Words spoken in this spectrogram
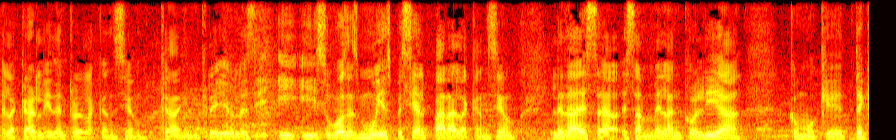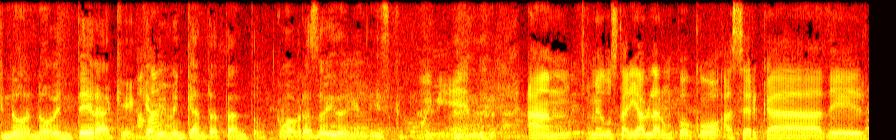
de la Carly dentro de la canción, quedan increíbles y, y, y su voz es muy especial para la canción, le da esa, esa melancolía como que tecno noventera que, que a mí me encanta tanto, como habrás oído en el disco. Muy bien. Me gustaría hablar un poco acerca de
